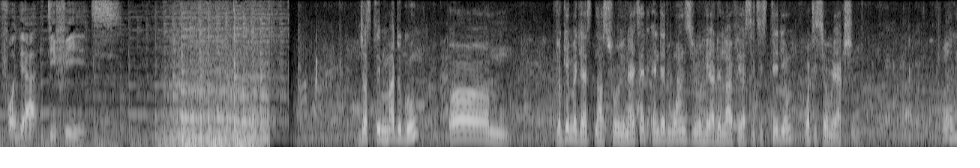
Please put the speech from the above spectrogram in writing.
for their defeat. Justin Madugu. Um, your game against Nasarawa United ended 1 0 here at the Lafia City Stadium. What is your reaction? Well,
